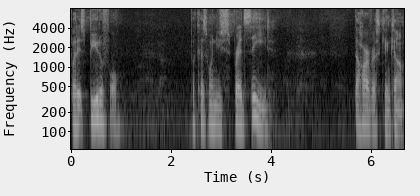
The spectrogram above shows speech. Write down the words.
But it's beautiful because when you spread seed, the harvest can come.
